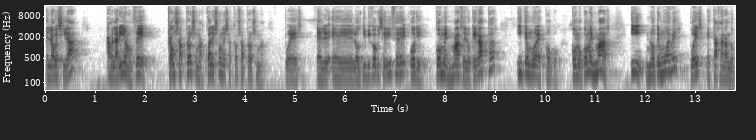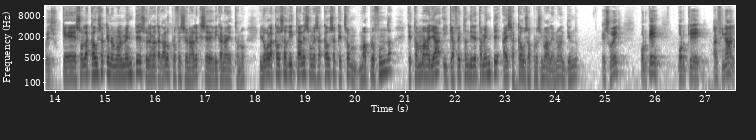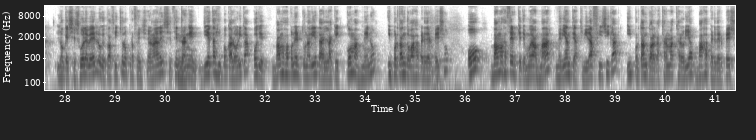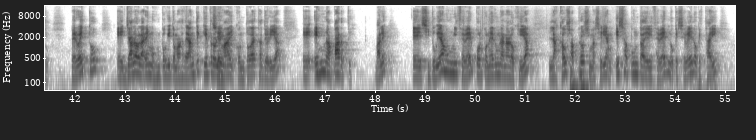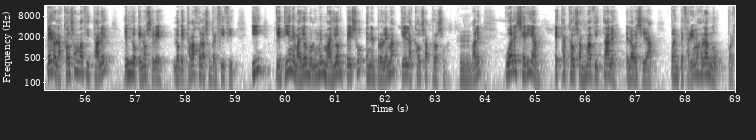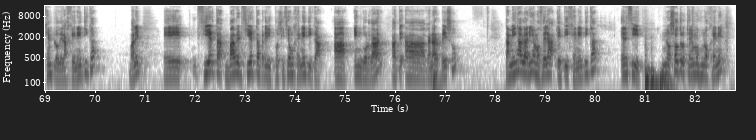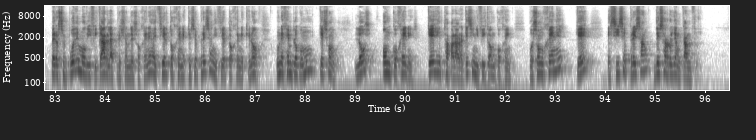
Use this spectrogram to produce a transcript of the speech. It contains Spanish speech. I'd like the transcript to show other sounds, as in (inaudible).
En la obesidad hablaríamos de causas próximas. ¿Cuáles son esas causas próximas? Pues eh, lo típico que se dice de, oye, comes más de lo que gastas y te mueves poco. Como comes más y no te mueves, pues estás ganando peso. Que son las causas que normalmente suelen atacar a los profesionales que se dedican a esto, ¿no? Y luego las causas distales son esas causas que son más profundas, que están más allá y que afectan directamente a esas causas proximales, ¿no? Entiendo. Eso es. ¿Por qué? Porque al final, lo que se suele ver, lo que tú has dicho, los profesionales se centran mm. en dietas hipocalóricas. Oye, vamos a ponerte una dieta en la que comas menos y por tanto vas a perder peso. O vamos a hacer que te muevas más mediante actividad física y por tanto al gastar más calorías vas a perder peso. Pero esto eh, ya lo hablaremos un poquito más adelante. ¿Qué problema hay con toda esta teoría? Eh, es una parte, ¿vale? Eh, si tuviéramos un iceberg, por poner una analogía, las causas próximas serían esa punta del iceberg, lo que se ve, lo que está ahí, pero las causas más distales es lo que no se ve, lo que está bajo la superficie y que tiene mayor volumen, mayor peso en el problema que las causas próximas, ¿vale? ¿Cuáles serían estas causas más distales en la obesidad? Pues empezaríamos hablando, por ejemplo, de la genética, ¿vale? Eh, cierta, va a haber cierta predisposición genética a engordar, a, ganar peso. También hablaríamos de la epigenética, es decir, nosotros tenemos unos genes, pero se puede modificar la expresión de esos genes. Hay ciertos genes que se expresan y ciertos genes que no. Un ejemplo común que son los oncogenes. ¿Qué es esta palabra? ¿Qué significa oncogen? Pues son genes que si se expresan, desarrollan cáncer.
